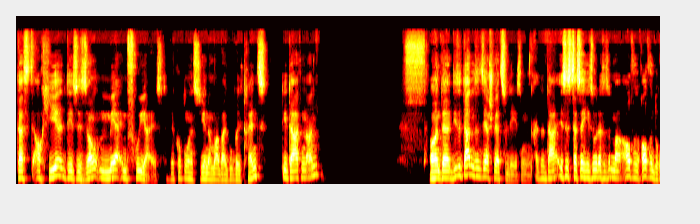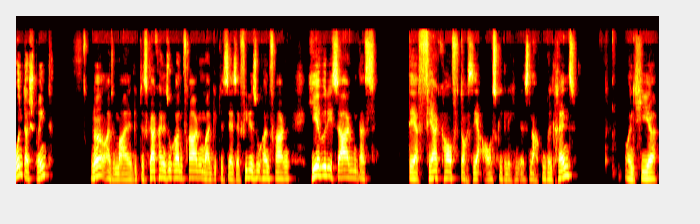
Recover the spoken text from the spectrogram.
dass auch hier die Saison mehr im Frühjahr ist. Wir gucken uns hier nochmal bei Google Trends die Daten an. Und äh, diese Daten sind sehr schwer zu lesen. Also da ist es tatsächlich so, dass es immer auf und rauf und runter springt. Ne? Also mal gibt es gar keine Suchanfragen, mal gibt es sehr, sehr viele Suchanfragen. Hier würde ich sagen, dass der Verkauf doch sehr ausgeglichen ist nach Google Trends. Und hier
